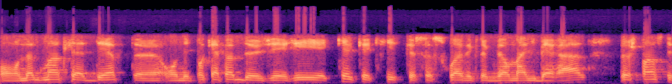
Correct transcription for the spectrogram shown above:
on augmente la dette, euh, on n'est pas capable de gérer quelque crise que ce soit avec le gouvernement libéral. Là, je pense que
